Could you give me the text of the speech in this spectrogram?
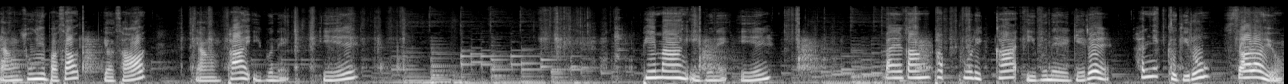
양송이 버섯 6, 양파 2분의 1, 피망 2분의 1, 빨강 파프리카 2분의 1개를 한 입 크기로 썰어요.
